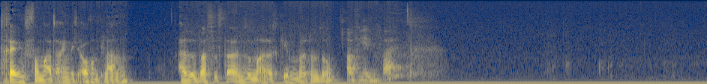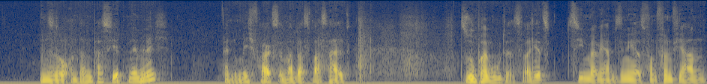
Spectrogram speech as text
Trainingsformate eigentlich auch in Planung? Also was es da in Summe alles geben wird und so? Auf jeden Fall. So, und dann passiert nämlich, wenn du mich fragst, immer das, was halt super gut ist. Weil jetzt ziehen wir, wir sind jetzt von fünf Jahren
